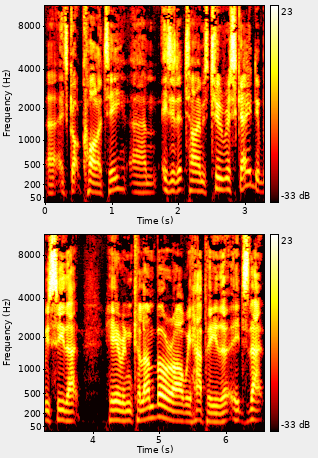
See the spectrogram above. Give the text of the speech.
Uh, it's got quality. Um, is it at times too risque? Did we see that here in Colombo, or are we happy that it's that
